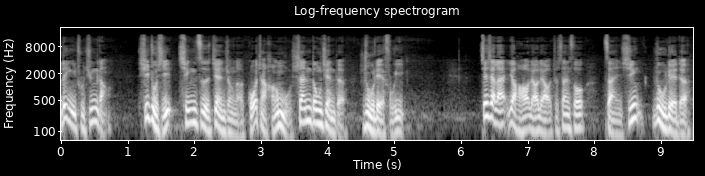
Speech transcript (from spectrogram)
另一处军港，习主席亲自见证了国产航母山东舰的入列服役。接下来要好好聊聊这三艘崭新入列的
